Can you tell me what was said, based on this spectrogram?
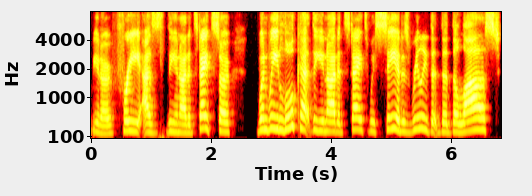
you know, free as the United States. So when we look at the United States, we see it as really the, the, the last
